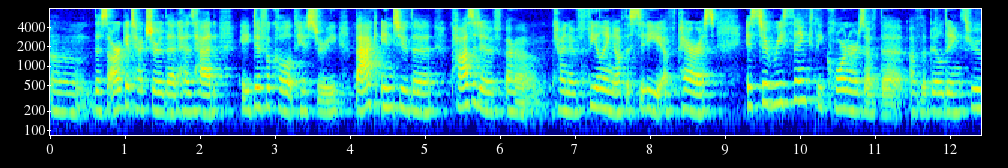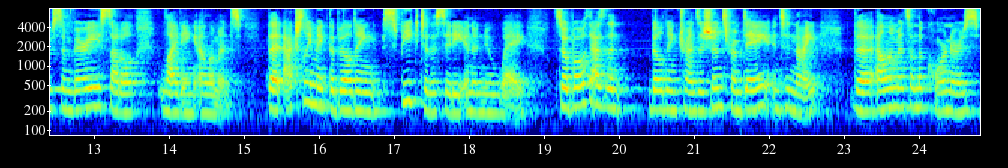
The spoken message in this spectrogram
um, this architecture that has had a difficult history back into the positive um, kind of feeling of the city of Paris is to rethink the corners of the, of the building through some very subtle lighting elements that actually make the building speak to the city in a new way. So, both as the building transitions from day into night, the elements on the corners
